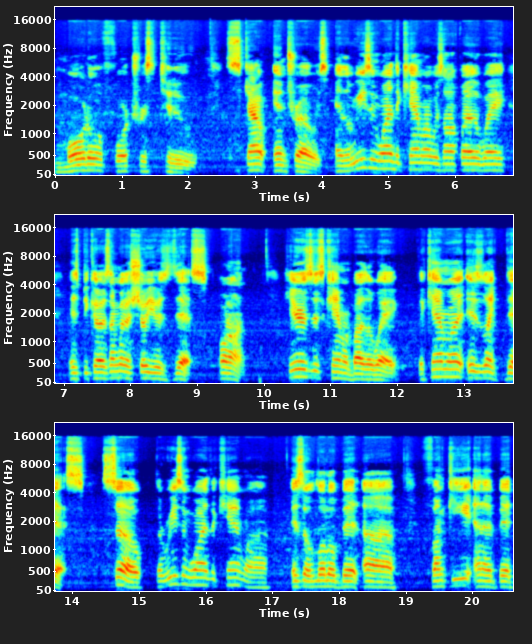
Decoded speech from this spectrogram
Mortal Fortress 2. Scout intros. And the reason why the camera was off, by the way, is because I'm going to show you is this. Hold on. Here's this camera, by the way. The camera is like this. So, the reason why the camera is a little bit uh, funky and a bit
